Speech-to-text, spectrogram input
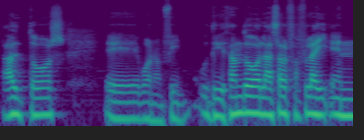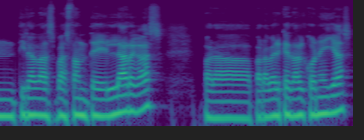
altos. Eh, bueno, en fin, utilizando las Alpha Fly en tiradas bastante largas para, para ver qué tal con ellas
